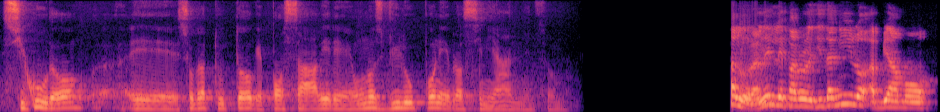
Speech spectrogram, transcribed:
sicuro eh, e soprattutto che possa avere uno sviluppo nei prossimi anni. Insomma. Allora, nelle parole di Danilo abbiamo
